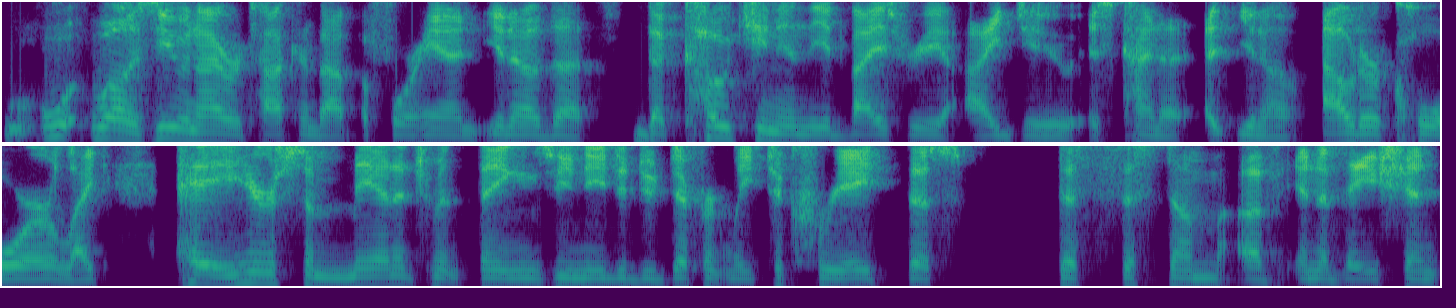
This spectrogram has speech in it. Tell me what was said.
Well, as you and I were talking about beforehand, you know, the the coaching and the advisory I do is kind of, you know, outer core, like, hey, here's some management things you need to do differently to create this this system of innovation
